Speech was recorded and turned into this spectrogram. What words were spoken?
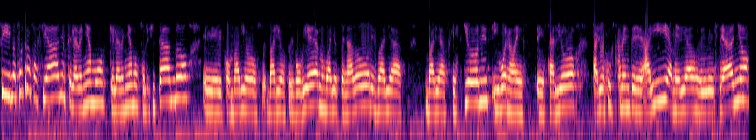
Sí, nosotros hacía años que la veníamos que la veníamos solicitando eh, con varios varios gobiernos, varios senadores, varias varias gestiones y bueno, es, salió salió justamente ahí a mediados de ese año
